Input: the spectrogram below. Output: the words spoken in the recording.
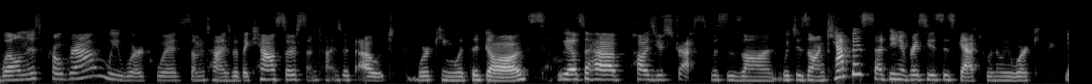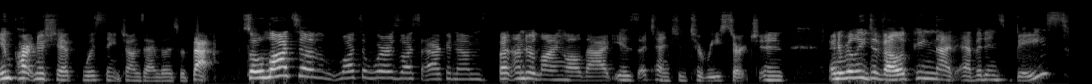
wellness program. We work with sometimes with a counselor, sometimes without working with the dogs. We also have PAWS Your Stress, which is on which is on campus at the University of Saskatchewan, we work in partnership with St. John's Ambulance with that. So lots of lots of words, lots of acronyms, but underlying all that is attention to research and and really developing that evidence base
